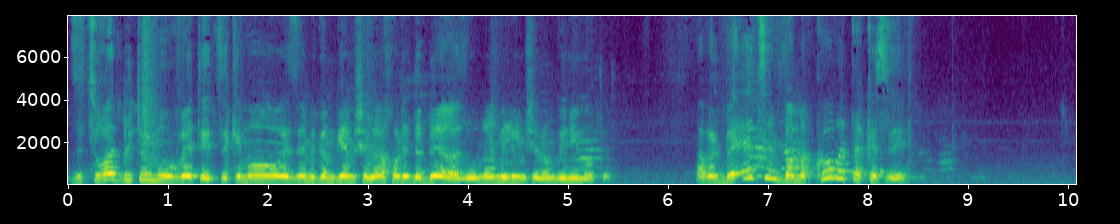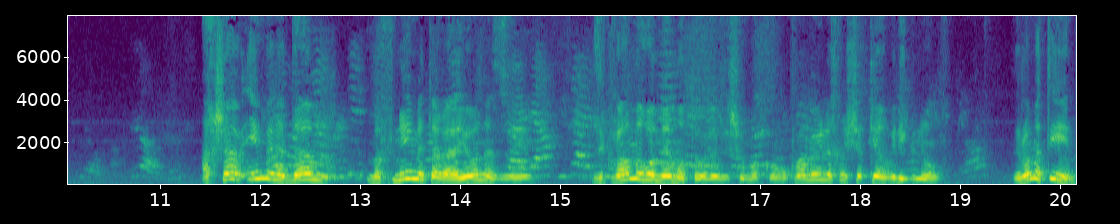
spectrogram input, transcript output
זה צורת ביטוי מעוותת, זה כמו איזה מגמגם שלא יכול לדבר אז הוא אומר מילים שלא מבינים אותו. אבל בעצם במקור אתה כזה. עכשיו אם בן אדם מפנים את הרעיון הזה, זה כבר מרומם אותו לאיזשהו מקום, הוא כבר לא ילך לשקר ולגנוב. זה לא מתאים.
